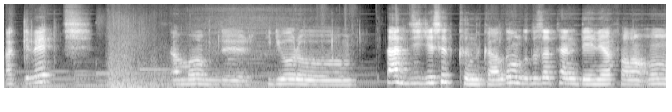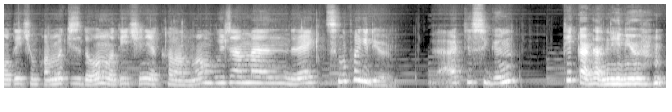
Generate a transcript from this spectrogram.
Aktive et. Tamamdır. Gidiyorum. Sadece ceset kanı kaldı. Onda da zaten DNA falan olmadığı için, parmak izi de olmadığı için yakalanmam. Bu yüzden ben direkt sınıfa gidiyorum. Ertesi gün tekrardan deniyorum.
